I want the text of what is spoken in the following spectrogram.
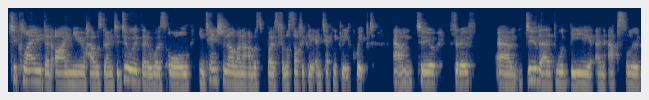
to claim that I knew how I was going to do it, that it was all intentional, and I was both philosophically and technically equipped um, to sort of um, do that would be an absolute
